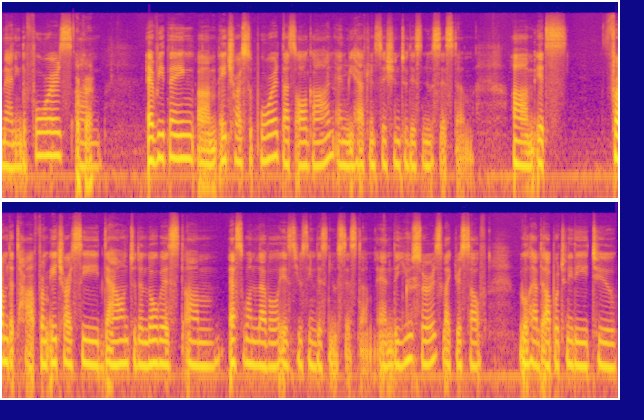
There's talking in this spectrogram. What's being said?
manning the force, Okay. um, everything, um, HR support, that's all gone, and we have transitioned to this new system. Um, it's from the top, from HRC down to the lowest um, S1 level is using this new system. And the users, like yourself, will have the opportunity to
